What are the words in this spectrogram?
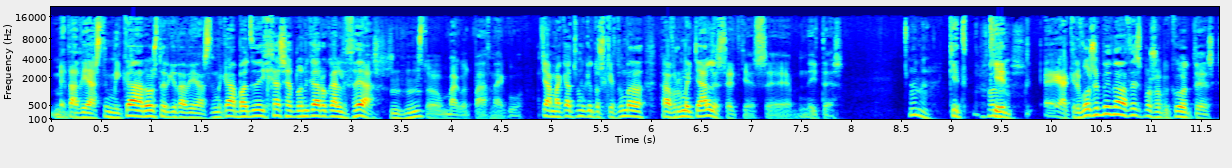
με τα διαστημικά ρόστερ και τα διαστημικά μπάτζετ έχει χάσει από τον Ίκαρο Καλυθέας στον πάγκο του Παναθηναϊκού. Και άμα κάτσουμε και το σκεφτούμε, θα, θα βρούμε και άλλες τέτοιες ε, ήττες. Ναι, ναι. Και, και Προφανώς. ε, ακριβώς επειδή ήταν αυτέ τι προσωπικότητες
